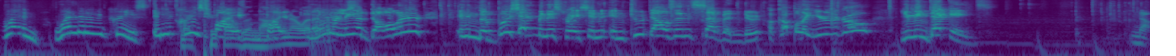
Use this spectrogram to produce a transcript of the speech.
when when did it increase? It increased by, by or literally a dollar in the Bush administration in 2007, dude. A couple of years ago? You mean decades? no,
